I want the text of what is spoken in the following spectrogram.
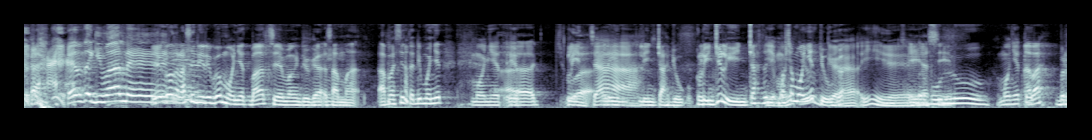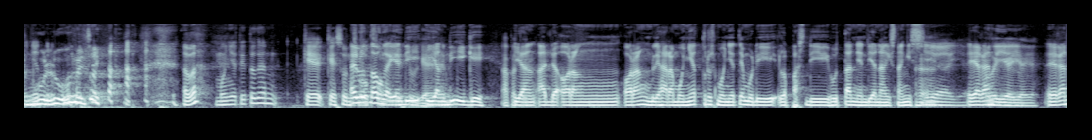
Ente gimana? Ya gue ngerasa diri gue monyet banget sih emang juga sama apa sih tadi monyet Monyet eh, itu lincah. lin- lincah juga. Kelinci lincah tadi Iya, masa monyet juga. Iya. Iya sih. Bulu. Monyet Apa? Berbulu. apa? Monyet itu kan kayak kayak Sun Eh lu tau nggak yang di gitu kan. yang di IG Apa yang ada orang orang melihara monyet terus monyetnya mau dilepas di hutan yang dia nangis nangis. Iya, iya. Iya kan? Oh iya iya iya. Iya kan?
